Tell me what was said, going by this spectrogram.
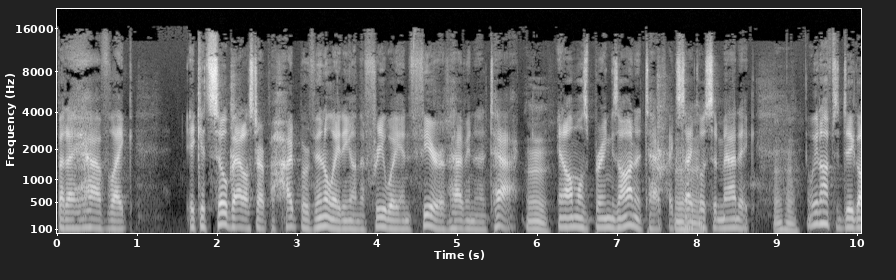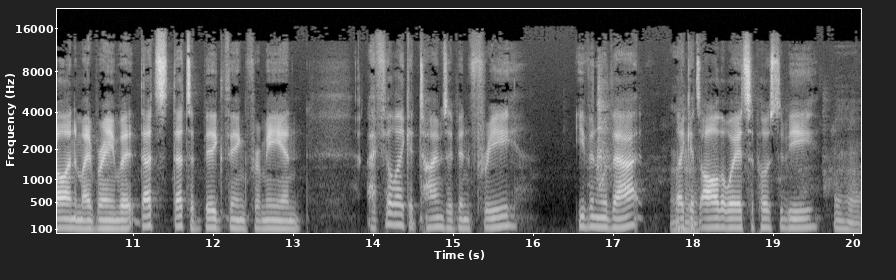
But I have like, it gets so bad, I'll start hyperventilating on the freeway in fear of having an attack. Hmm. It almost brings on attack, like mm-hmm. psychosomatic. Mm-hmm. And we don't have to dig all into my brain, but that's that's a big thing for me. And I feel like at times I've been free, even with that. Like it's mm-hmm. all the way it's supposed to be. Mm-hmm.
